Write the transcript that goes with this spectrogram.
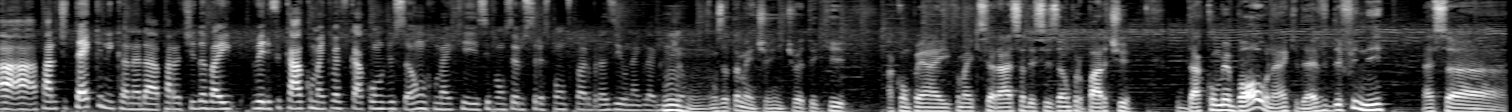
a, a parte técnica né, da partida vai verificar como é que vai ficar a condição, como é que se vão ser os três pontos para o Brasil, né, Guilherme? Uhum, exatamente. A gente vai ter que acompanhar aí como é que será essa decisão por parte da Comebol, né? Que deve definir essa.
